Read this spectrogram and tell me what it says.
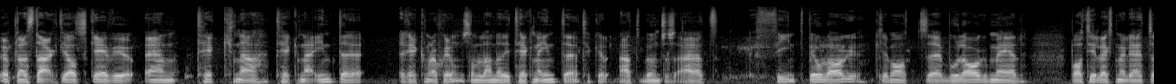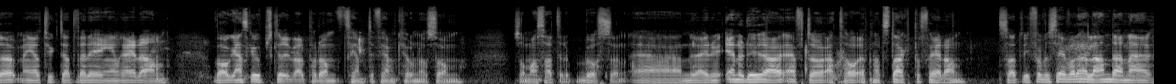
öppnade starkt. Jag skrev ju en teckna, teckna inte rekommendation som landade i teckna inte. Jag tycker att Munters är ett fint bolag, klimatbolag med bra tillväxtmöjligheter, men jag tyckte att värderingen redan var ganska uppskruvad på de 55 kronor som, som man satte det på börsen. Eh, nu är det ännu dyrare efter att ha öppnat starkt på fredagen. Så att vi får väl se var det här landar när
